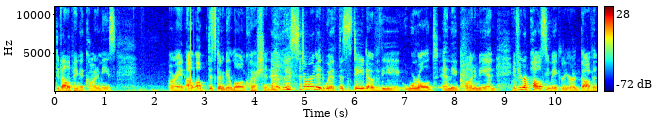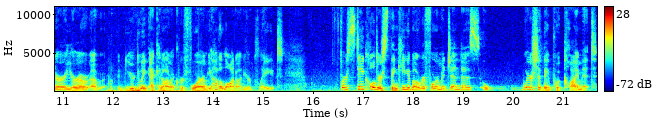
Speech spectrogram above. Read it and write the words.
developing economies. All right, I'll, I'll, this is going to be a long question, but we started with the state of the world and the economy. And if you're a policymaker, you're a governor, you're a, a, you're doing economic reform, you have a lot on your plate. For stakeholders thinking about reform agendas, where should they put climate?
